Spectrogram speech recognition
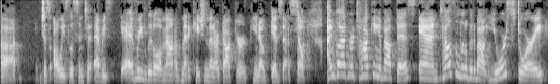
Uh, just always listen to every every little amount of medication that our doctor you know gives us so i'm glad we're talking about this and tell us a little bit about your story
